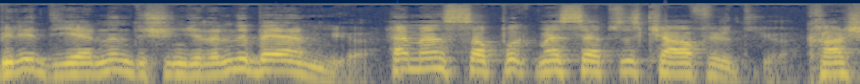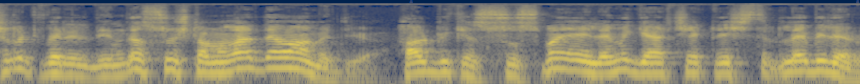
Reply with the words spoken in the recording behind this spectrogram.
Biri diğerinin düşüncelerini beğenmiyor. Hemen sapık, mezhepsiz kafir diyor. Karşılık verildiğinde suçlamalar devam ediyor. Halbuki susma eylemi gerçekleştirilebilir.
